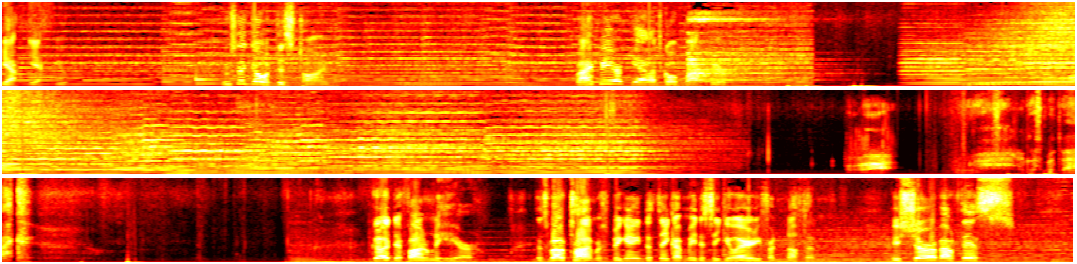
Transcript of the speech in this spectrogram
Yeah, yeah, you. Who should I go at this time? Hmm. Blackbeard? Yeah, let's go Blackbeard. Good, they're finally here. It's about time. I was beginning to think I made a singularity for nothing. You sure about this?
